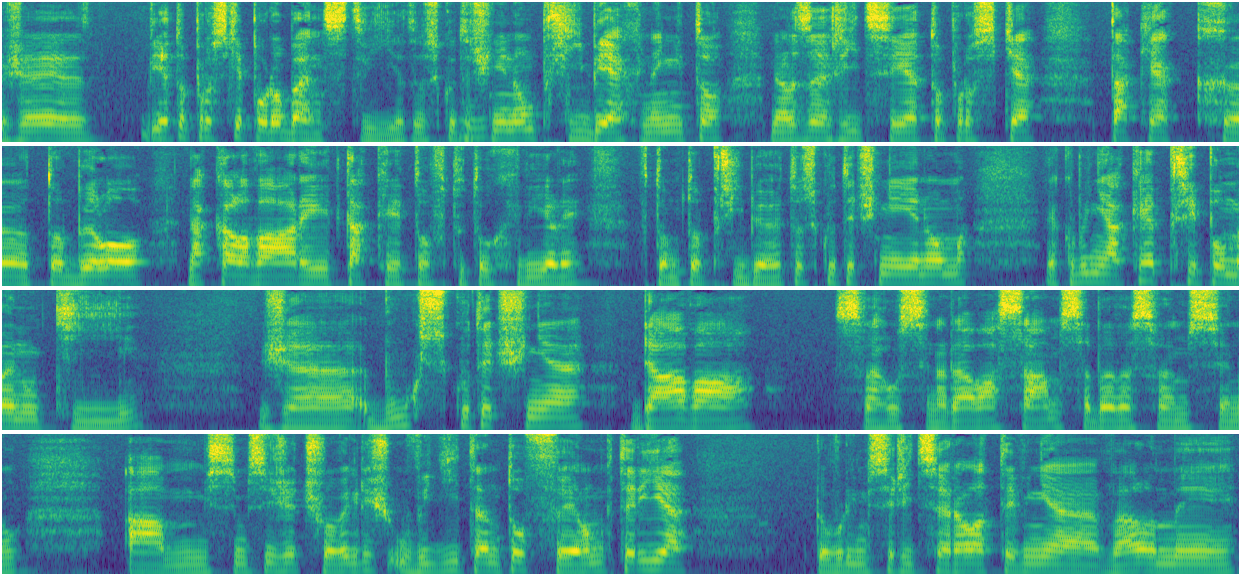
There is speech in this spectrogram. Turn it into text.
že je to prostě podobenství, je to skutečně jenom příběh, není to, nelze říct je to prostě tak, jak to bylo na Kalvárii, tak je to v tuto chvíli v tomto příběhu. Je to skutečně jenom jakoby nějaké připomenutí, že Bůh skutečně dává svého syna, dává sám sebe ve svém synu a myslím si, že člověk, když uvidí tento film, který je, dovolím si říct, relativně velmi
